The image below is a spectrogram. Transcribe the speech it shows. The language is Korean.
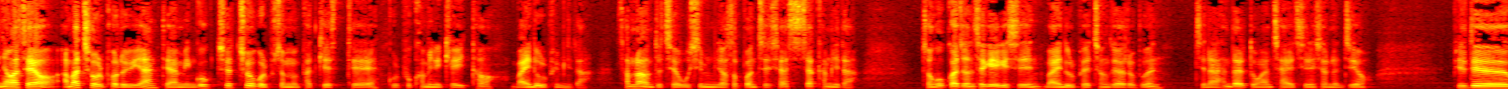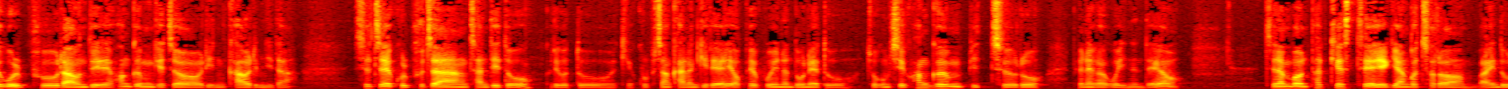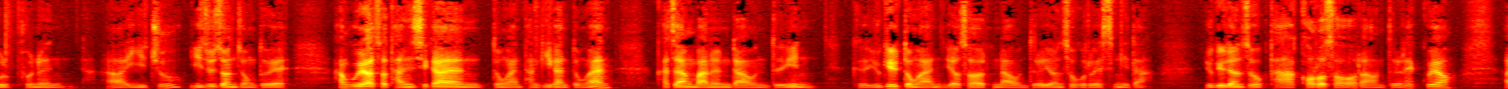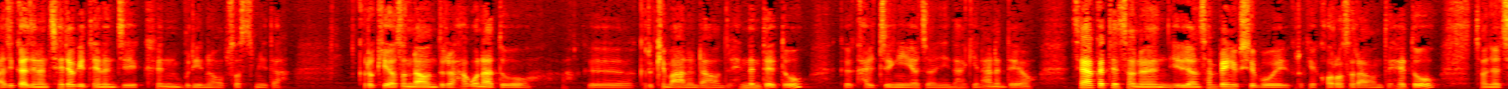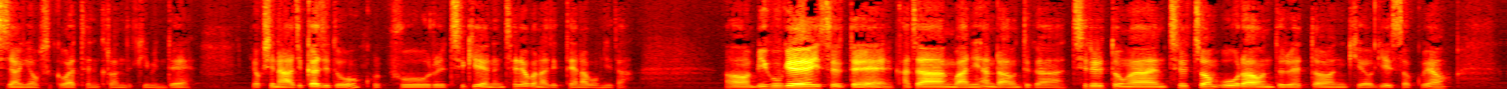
안녕하세요. 아마추어 골퍼를 위한 대한민국 최초 골프 전문 팟캐스트의 골프 커뮤니케이터 마인드 골프입니다. 3라운드 제 56번째 샷 시작합니다. 전국과 전 세계에 계신 마인드 골프 애청자 여러분, 지난 한 달 동안 잘 지내셨는지요? 필드 골프 라운드의 황금 계절인 가을입니다. 실제 골프장 잔디도 그리고 또 이렇게 골프장 가는 길에 옆에 보이는 논에도 조금씩 황금빛으로 변해가고 있는데요. 지난번 팟캐스트에 얘기한 것처럼 마인드 골프는 아, 2주? 2주 전 정도에 한국에 와서 단시간 동안, 단기간 동안 가장 많은 라운드인 그 6일 동안 6라운드를 연속으로 했습니다. 6일 연속 다 걸어서 라운드를 했고요. 아직까지는 체력이 되는지 큰 무리는 없었습니다. 그렇게 6라운드를 하고 나도 그 그렇게 많은 라운드를 했는데도 그 갈증이 여전히 나긴 하는데요. 생각 같아서는 1년 365일 그렇게 걸어서 라운드 해도 전혀 지장이 없을 것 같은 그런 느낌인데 역시나 아직까지도 골프를 치기에는 체력은 아직 되나 봅니다. 어, 미국에 있을 때 가장 많이 한 라운드가 7일 동안 7.5라운드를 했던 기억이 있었고요.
